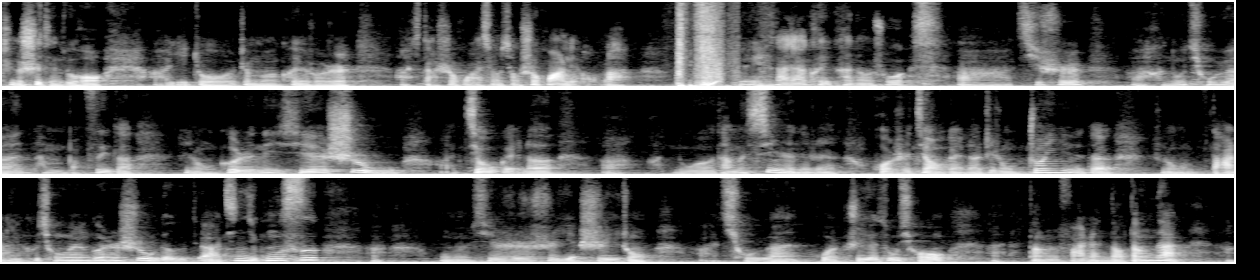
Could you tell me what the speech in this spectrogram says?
这个事情最后啊也就这么可以说是啊大事化小，小事化了了。所以大家可以看到说啊，其实啊很多球员他们把自己的这种个人的一些事务啊交给了啊很。多他们信任的人，或者是交给了这种专业的这种打理球员个人事务的啊经纪公司啊，我们其实是也是一种啊球员或职业足球啊当发展到当代啊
